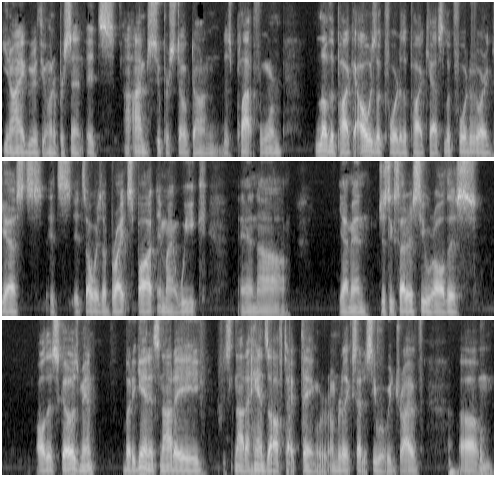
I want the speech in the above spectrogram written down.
you know, I agree with you 100%. It's, I'm super stoked on this platform. Love the podcast. Always look forward to the podcast. Look forward to our guests. It's, it's always a bright spot in my week. And, uh, yeah, man, just excited to see where all this, all this goes, man. But again, it's not a, it's not a hands off type thing. We're, I'm really excited to see where we drive, um,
